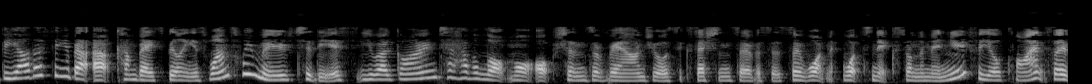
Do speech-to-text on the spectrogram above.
The other thing about outcome-based billing is once we move to this, you are going to have a lot more options around your succession services. So what, what's next on the menu for your client? So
